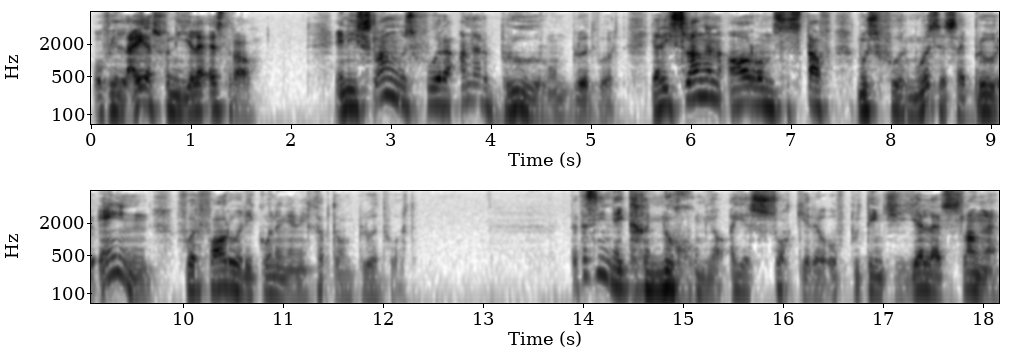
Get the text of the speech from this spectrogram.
of die leiers van die hele Israel. En die slang moes voor 'n ander broer ontbloot word. Ja, die slang in Aaron se staf moes voor Moses, sy broer en voor Farao die koning in Egipte ontbloot word. Dit is nie net genoeg om jou eie swakhede of potensiële slange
